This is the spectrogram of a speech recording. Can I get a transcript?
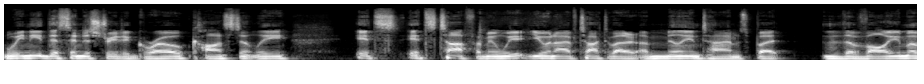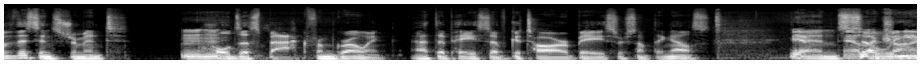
we need this industry to grow constantly it's it's tough. I mean, we you and I have talked about it a million times, but the volume of this instrument mm-hmm. holds us back from growing at the pace of guitar, bass, or something else. Yeah, and, and so everything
